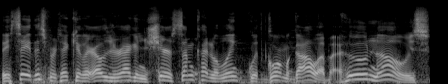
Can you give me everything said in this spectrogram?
They say this particular Elder Dragon shares some kind of link with Gore Magala, but who knows?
